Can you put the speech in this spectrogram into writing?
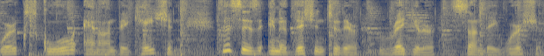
work, school, and on vacation. This is in addition to their regular Sunday worship.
